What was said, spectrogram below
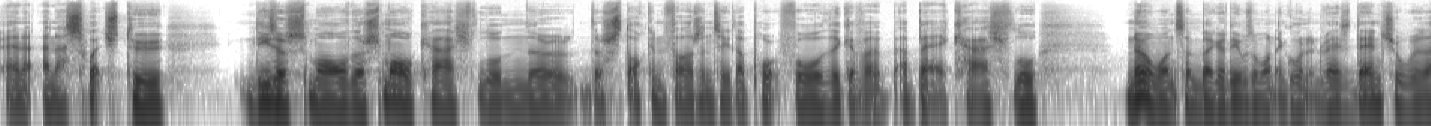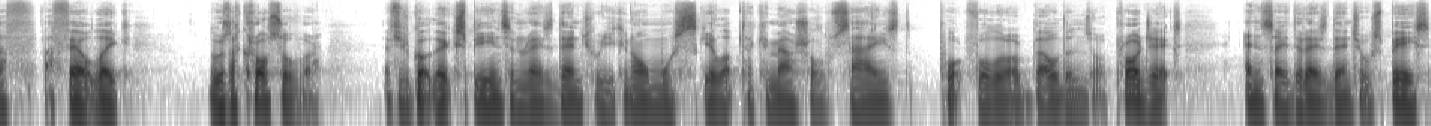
and and I switch to these are small, they're small cash flow, and they're they're stocking fillers inside a portfolio. They give a, a bit of cash flow. Now, once I want some bigger deals. I want to go into residential, where I, f- I felt like there was a crossover. If you've got the experience in residential, you can almost scale up to commercial sized portfolio or buildings or projects inside the residential space.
